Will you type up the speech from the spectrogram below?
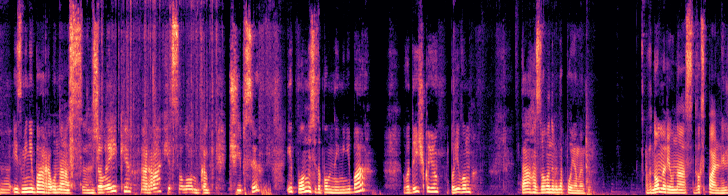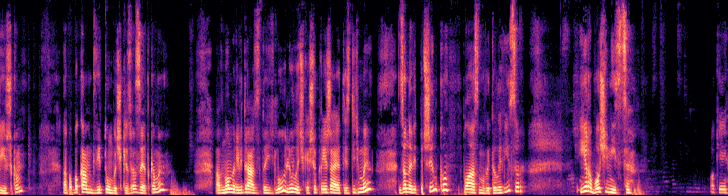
Е, Із міні-бара у нас е, жалейки, арахіс, соломка, чіпси. І повністю заповнений міні-бар водичкою, пивом та газованими напоями. В номері у нас двохспальне ліжко, а по бокам дві тумбочки з розетками. В номері відразу стоїть люлечки, якщо приїжджаєте з дітьми, зона відпочинку, плазмовий телевізор і робоче місце. Окей.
